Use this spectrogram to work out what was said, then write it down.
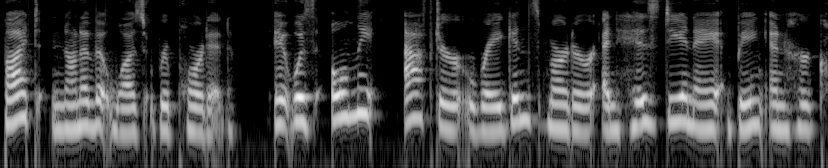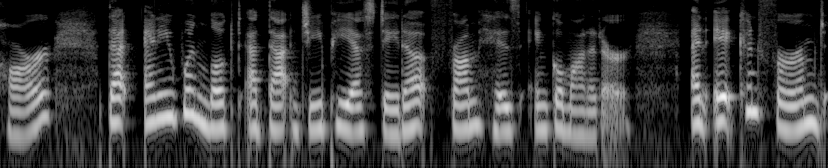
but none of it was reported. It was only after Reagan's murder and his DNA being in her car that anyone looked at that GPS data from his ankle monitor and it confirmed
